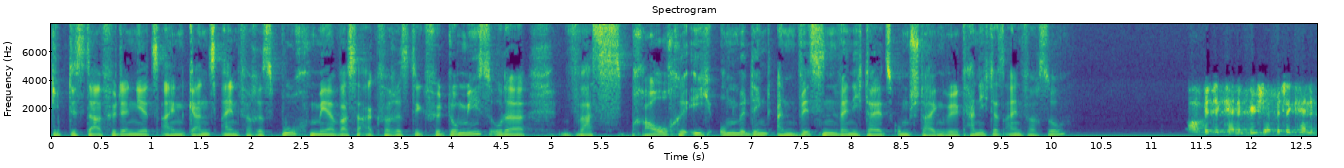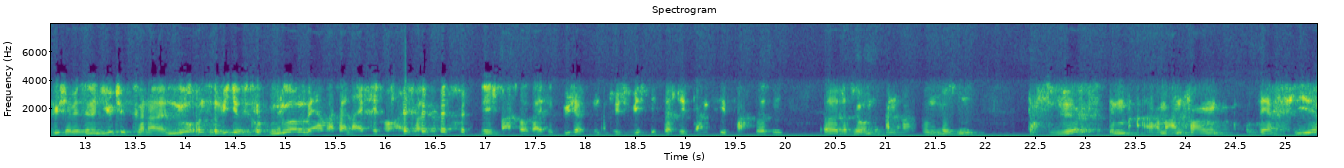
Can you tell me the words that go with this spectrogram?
Gibt es dafür denn jetzt ein ganz einfaches Buch, Meerwasseraquaristik für Dummies? Oder was brauche ich unbedingt an Wissen, wenn ich da jetzt umsteigen will? Kann ich das einfach so? Oh, bitte keine Bücher, bitte keine Bücher. Wir sind ein YouTube-Kanal. Nur unsere Videos gucken. Nur Meerwasser live TV einschalten. nee, Spaß beiseite. Bücher sind natürlich wichtig. Da steht ganz viel Fachwissen äh, dass wir uns aneignen müssen. Das wirkt im, am Anfang sehr viel.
